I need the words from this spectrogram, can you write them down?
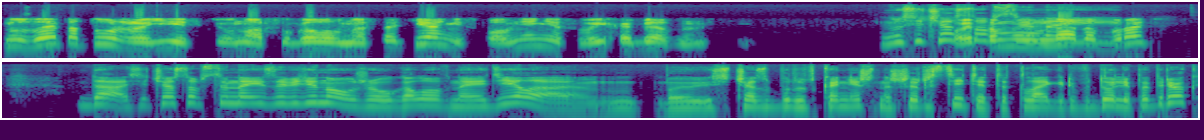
Но за это тоже есть у нас уголовная статья неисполнение своих обязанностей. Ну, сейчас, Поэтому надо брать да, сейчас, собственно, и заведено уже уголовное дело. Сейчас будут, конечно, шерстить этот лагерь вдоль и поперек.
